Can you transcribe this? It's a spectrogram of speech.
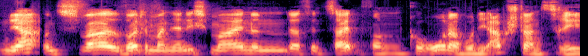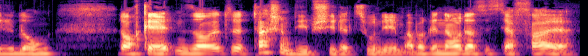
Ja, und zwar sollte man ja nicht meinen, dass in Zeiten von Corona, wo die Abstandsregelung doch gelten sollte, Taschendiebstähle zunehmen. Aber genau das ist der Fall.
